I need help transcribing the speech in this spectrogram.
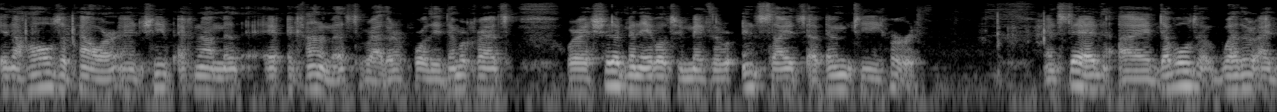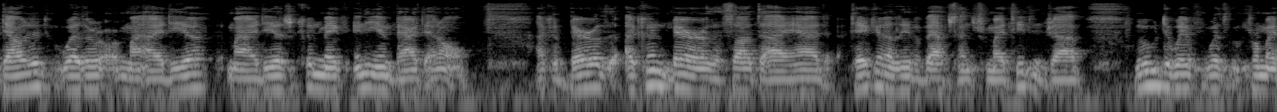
in the halls of power and chief economic, economist, rather, for the Democrats, where I should have been able to make the insights of MT heard. Instead, I doubled whether I doubted whether my idea, my ideas could make any impact at all. I could bear the, I couldn't bear the thought that I had taken a leave of absence from my teaching job moved away with, from my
